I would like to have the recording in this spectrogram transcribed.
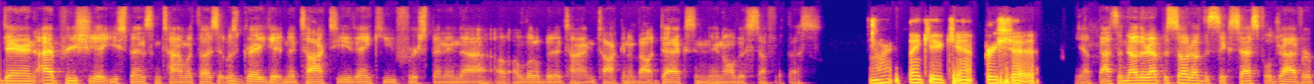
Darin, I appreciate you spending some time with us. It was great getting to talk to you. Thank you for spending uh, a, a, little bit of time talking about Dex and, and all this stuff with us. All right. Thank you, Kent. Appreciate it. Yep, that's another episode of the Successful Driver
